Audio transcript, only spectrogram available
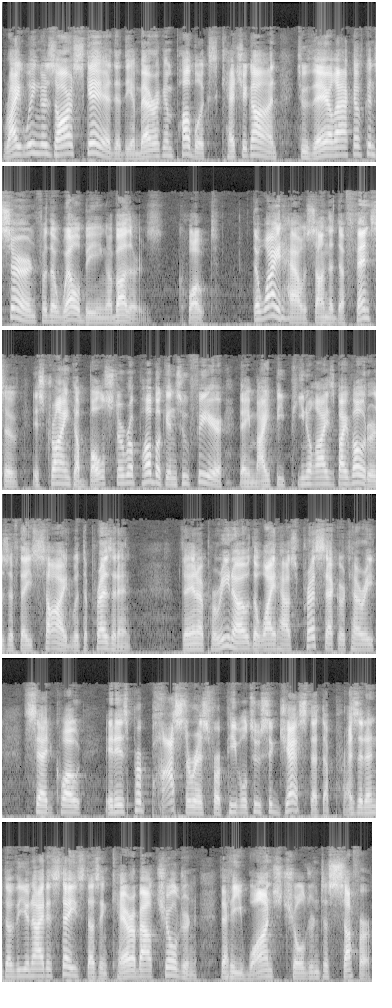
Right wingers are scared that the American public's catching on to their lack of concern for the well being of others. Quote, the White House, on the defensive, is trying to bolster Republicans who fear they might be penalized by voters if they side with the president. Dana Perino, the White House press secretary, said, quote, it is preposterous for people to suggest that the President of the United States doesn't care about children, that he wants children to suffer.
